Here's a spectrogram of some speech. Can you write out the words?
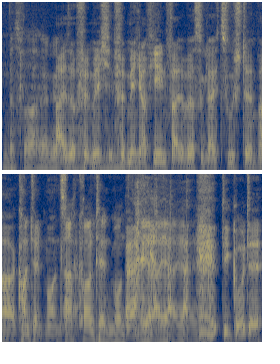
war, äh, also für mich, für mich auf jeden Fall, du wirst du gleich zustimmen, war Content Monster. Ach, Content Monster, ja, ja, ja. ja. die gute,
